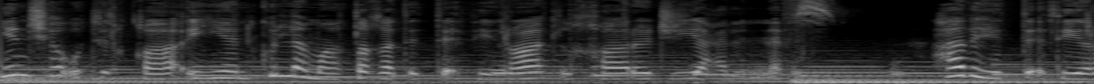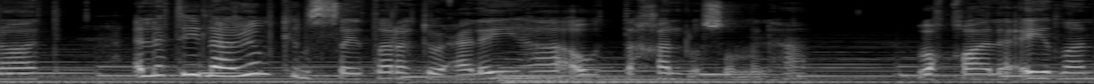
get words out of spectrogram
ينشأ تلقائيا كلما طغت التأثيرات الخارجية على النفس. هذه التأثيرات التي لا يمكن السيطرة عليها أو التخلص منها. وقال أيضا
